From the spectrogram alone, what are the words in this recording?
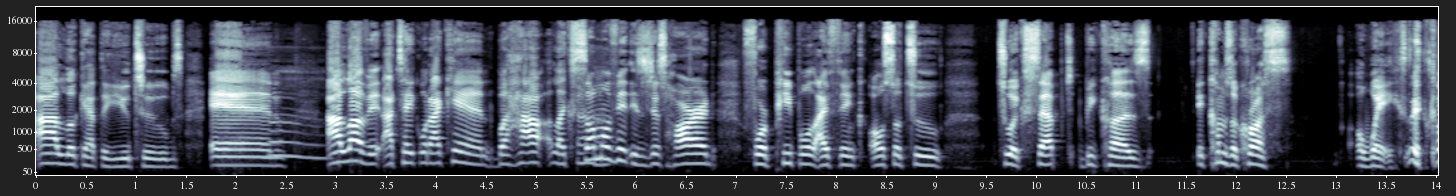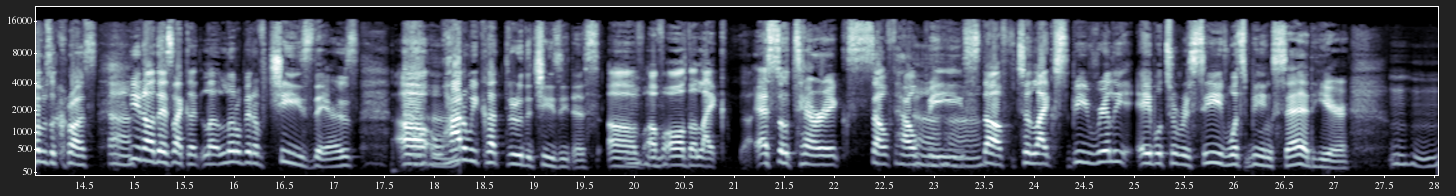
I look at the YouTubes and I love it. I take what I can, but how like uh-huh. some of it is just hard for people I think also to to accept because it comes across away. It comes across, uh, you know, there's like a, a, little bit of cheese there. Uh, uh-huh. How do we cut through the cheesiness of, mm-hmm. of all the like esoteric, self helpy uh-huh. stuff to like be really able to receive what's being said here? Mm-hmm.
